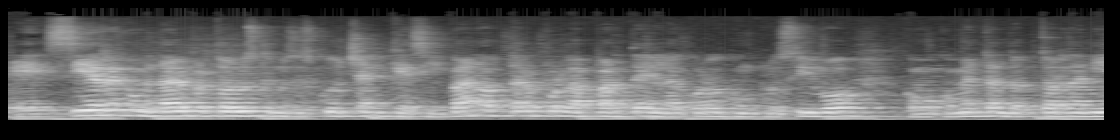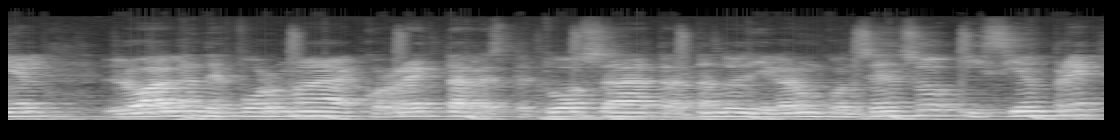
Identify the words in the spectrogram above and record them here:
eh, sí es recomendable para todos los que nos escuchan que si van a optar por la parte del acuerdo conclusivo, como comenta el doctor Daniel, lo hagan de forma correcta, respetuosa, tratando de llegar a un consenso y siempre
